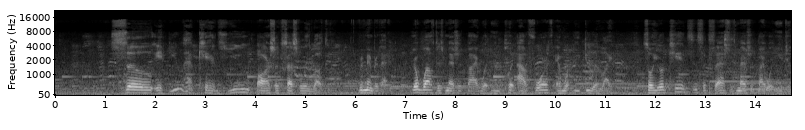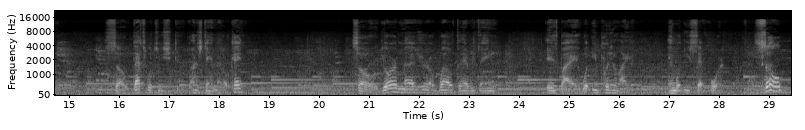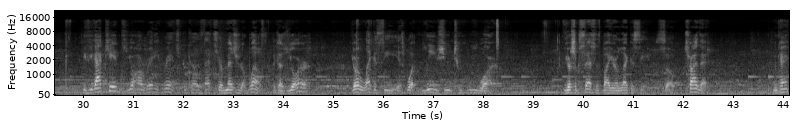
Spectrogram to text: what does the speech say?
So if you have kids, you are successfully wealthy. Remember that. Your wealth is measured by what you put out forth and what you do in life. So your kids' success is measured by what you do. So that's what you should do. Understand that, okay? So your measure of wealth and everything is by what you put in life and what you set forth. So if you got kids, you're already rich because that's your measure of wealth. Because your your legacy is what leads you to who you are. Your success is by your legacy. So try that. Okay?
